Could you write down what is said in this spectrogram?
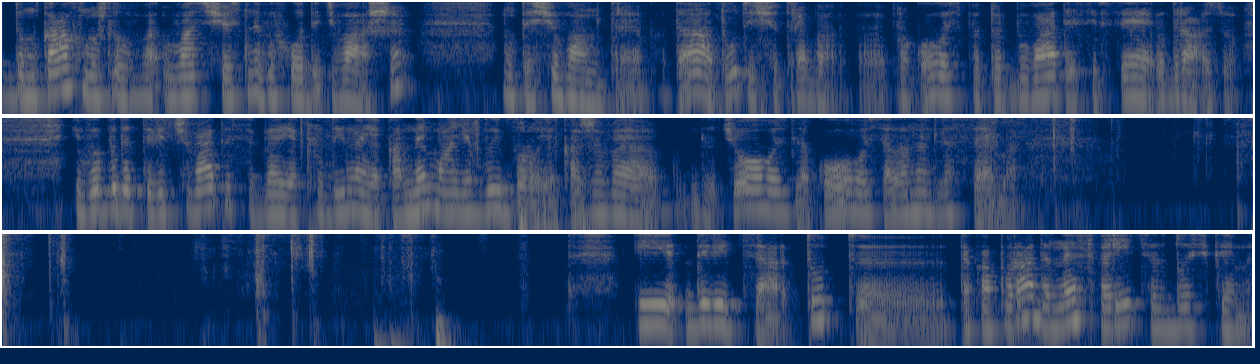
думках, можливо, у вас щось не виходить ваше, ну те, що вам треба. Да? А тут іще треба е, про когось потурбуватись і все одразу. І ви будете відчувати себе як людина, яка не має вибору, яка живе для чогось, для когось, але не для себе. І дивіться, тут е, така порада: не сваріться з близькими,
